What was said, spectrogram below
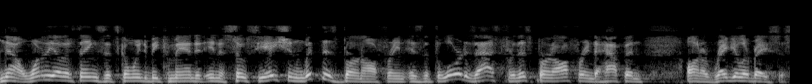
Now, one of the other things that's going to be commanded in association with this burnt offering is that the Lord has asked for this burnt offering to happen on a regular basis,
